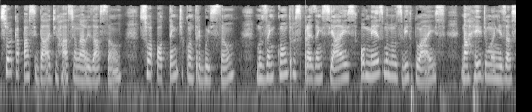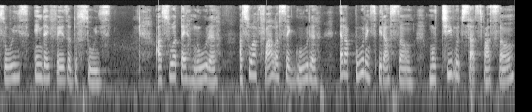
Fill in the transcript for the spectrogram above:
sua capacidade de racionalização, sua potente contribuição nos encontros presenciais ou mesmo nos virtuais, na rede Humaniza SUS em defesa do SUS. A sua ternura, a sua fala segura, era pura inspiração, motivo de satisfação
